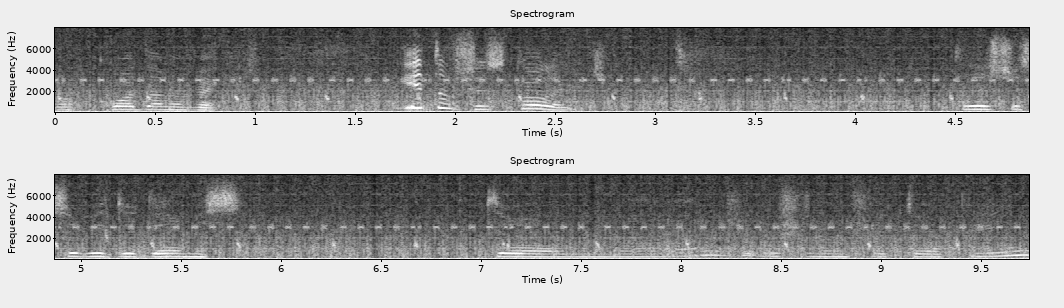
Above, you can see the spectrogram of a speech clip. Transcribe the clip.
podkładamy węgiel. I to wszystko leci. To jeszcze sobie dodamy stona, żeby się nam przetopił.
